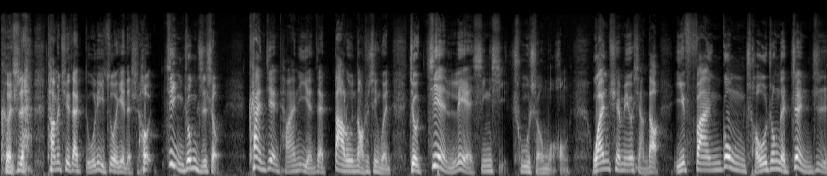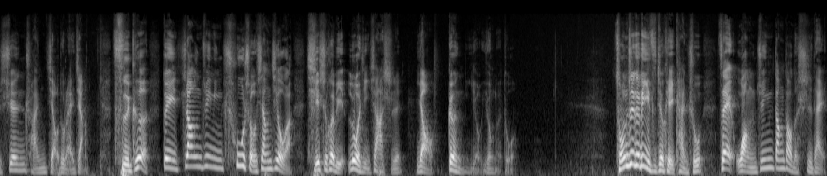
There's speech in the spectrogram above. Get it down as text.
可是他们却在独立作业的时候尽忠职守。看见台湾艺人在大陆闹出新闻，就见猎心喜，出手抹红，完全没有想到以反共仇中的政治宣传角度来讲，此刻对张钧甯出手相救啊，其实会比落井下石要更有用得多。从这个例子就可以看出，在网军当道的时代，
